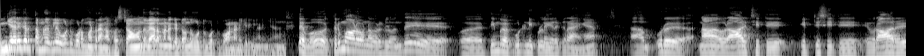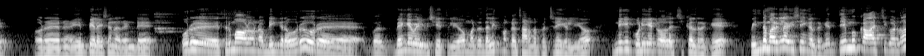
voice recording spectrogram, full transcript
இங்கே இருக்கிற தமிழர்களே ஓட்டு போட மாட்டாங்க ஃபர்ஸ்ட் அவங்க வந்து வேலை மெனக்கெட்டு வந்து ஓட்டு போட்டு போவான்னு நினைக்கிறீங்களா நீங்கள் இல்லை இப்போ திருமாவளவன் அவர்கள் வந்து திமுக கூட்டணிக்குள்ளே இருக்கிறாங்க. ஒரு நான் ஒரு ஆறு சீட்டு எட்டு சீட்டு ஒரு ஆறு ஒரு எம்பி எலெக்ஷன் ரெண்டு. ஒரு திருமாவளவன் அப்படிங்கிற ஒரு ஒரு இப்போ வேங்கவேல் விஷயத்துலையோ மற்ற தலித் மக்கள் சார்ந்த பிரச்சனைகள்லையோ இன்றைக்கி கொடியேற்றுவதில் சிக்கல் இருக்குது இப்போ இந்த மாதிரிலாம் விஷயங்கள் இருக்கு. திமுக ஆட்சிக்கு வருதுனா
